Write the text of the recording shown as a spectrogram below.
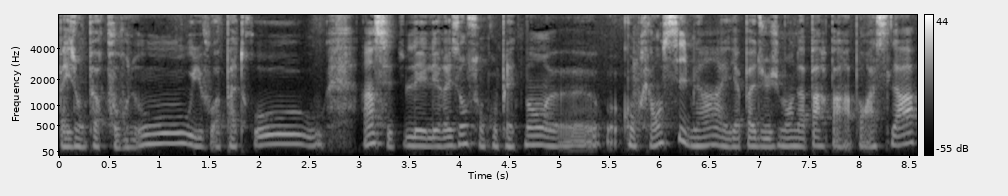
bah, ils ont peur pour nous, ou ils voient pas trop. Hein, les, raisons sont complètement compréhensibles. Hein, il n'y a pas de jugement de part par rapport à cela.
